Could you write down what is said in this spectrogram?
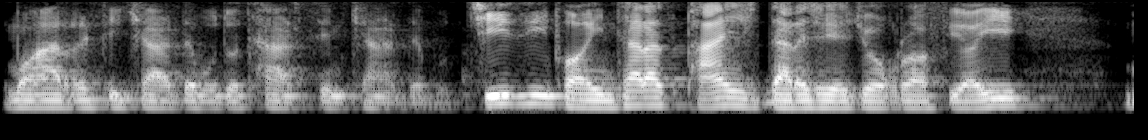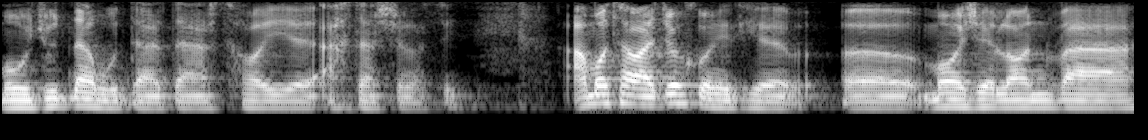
معرفی کرده بود و ترسیم کرده بود. چیزی پایین تر از پنج درجه جغرافیایی موجود نبود در درس های اخترشناسی. اما توجه کنید که ماژلان و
